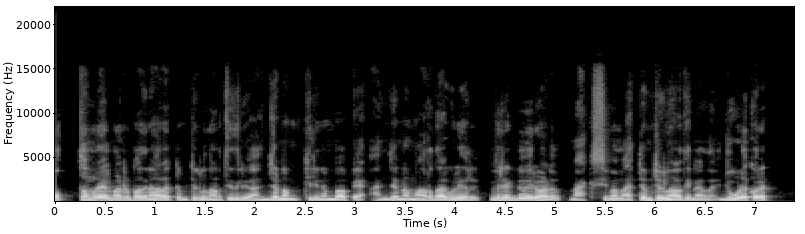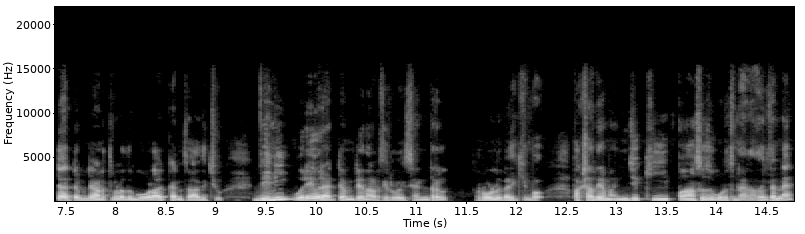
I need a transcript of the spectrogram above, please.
മൊത്തം റയൽ മാഡ്രിഡ് പതിനാറ് അറ്റംപ്റ്റുകൾ നടത്തിയതിൽ അഞ്ചെണ്ണം കിലിൻ എംബാപ്പെ അഞ്ചെണ്ണം മാർദാഗുലേർ ഇവർ രണ്ടുപേരുമാണ് മാക്സിമം അറ്റംപ്റ്റുകൾ നടത്തിയിട്ടുണ്ടായിരുന്നത്. ജൂഡൊക്കെ ഒരൊറ്റ അറ്റംപ്റ്റ് നടത്തിയുള്ളൂ അത് ഗോളാക്കാൻ സാധിച്ചു. വിനി ഒരേ ഒരു അറ്റംപ്റ്റേ നടത്തിയിട്ടുള്ളൂ സെൻട്രൽ റോളിൽ കളിക്കുമ്പോൾ പക്ഷെ അദ്ദേഹം അഞ്ച് കീ പാസസ് കൊടുത്തിട്ടുണ്ടായിരുന്നു. അതിൽ തന്നെ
